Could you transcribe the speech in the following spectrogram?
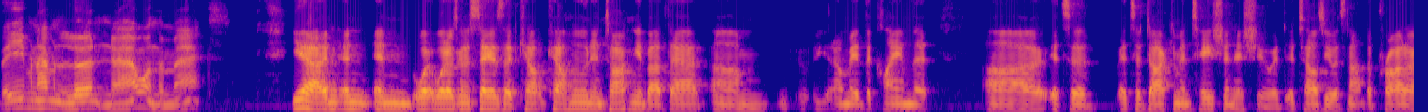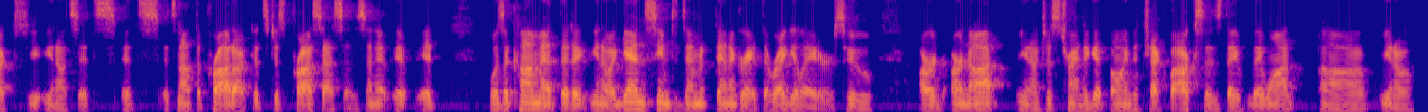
they even haven't learned now on the Max. Yeah, and and and what, what I was going to say is that Cal, Calhoun, in talking about that, um, you know, made the claim that uh, it's a it's a documentation issue. It, it, tells you it's not the product. You, you, know, it's it's it's it's not the product. It's just processes. And it it, it was a comment that it, you know again seemed to denigrate the regulators who are are not you know just trying to get Boeing to check boxes. They they want uh, you know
